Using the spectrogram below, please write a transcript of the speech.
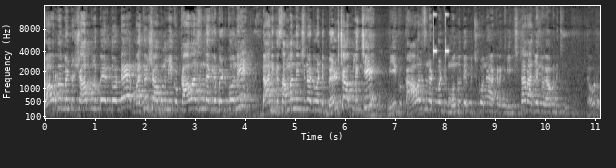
గవర్నమెంట్ షాపుల పేరుతోటే మద్యం షాపులు మీకు కావాల్సిన దగ్గర పెట్టుకొని దానికి సంబంధించినటువంటి బెల్ట్ షాపులు ఇచ్చి మీకు కావలసినటువంటి మందు తెప్పించుకొని అక్కడ మీ ఇష్టారాజ్యంగా వ్యవహరించింది. ఎవరు?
